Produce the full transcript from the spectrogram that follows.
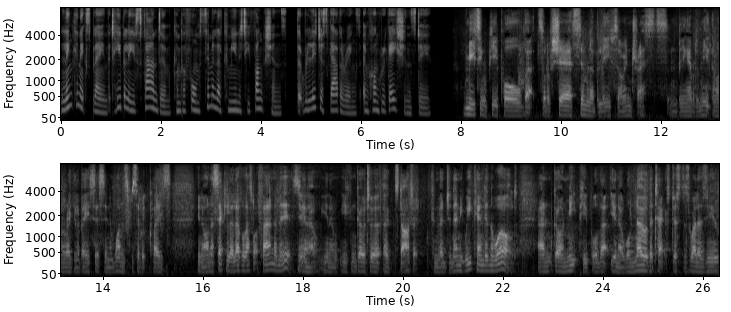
Lincoln explained that he believes fandom can perform similar community functions that religious gatherings and congregations do. Meeting people that sort of share similar beliefs or interests and being able to meet them on a regular basis in one specific place you know on a secular level that's what fandom is you know. You know you can go to a, a Star Trek convention any weekend in the world and go and meet people that you know will know the text just as well as you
